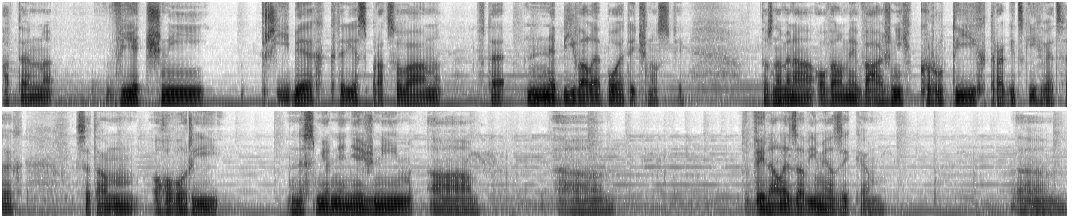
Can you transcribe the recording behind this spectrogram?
a ten věčný příběh, který je zpracován v té nebývalé poetičnosti. To znamená o velmi vážných, krutých, tragických věcech se tam hovoří nesmírně něžným a, a vynalezavým jazykem. Ehm,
